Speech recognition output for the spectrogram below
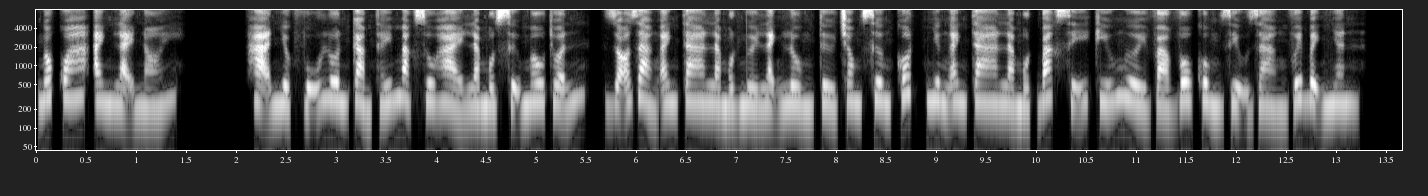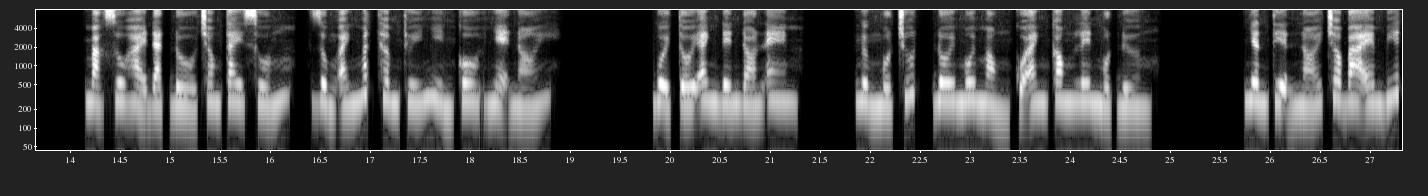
Ngốc quá anh lại nói. Hạ Nhược Vũ luôn cảm thấy Mạc Du Hải là một sự mâu thuẫn, rõ ràng anh ta là một người lạnh lùng từ trong xương cốt nhưng anh ta là một bác sĩ cứu người và vô cùng dịu dàng với bệnh nhân. Mạc Du Hải đặt đồ trong tay xuống, dùng ánh mắt thâm thúy nhìn cô nhẹ nói. Buổi tối anh đến đón em. Ngừng một chút, đôi môi mỏng của anh cong lên một đường. Nhân tiện nói cho ba em biết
